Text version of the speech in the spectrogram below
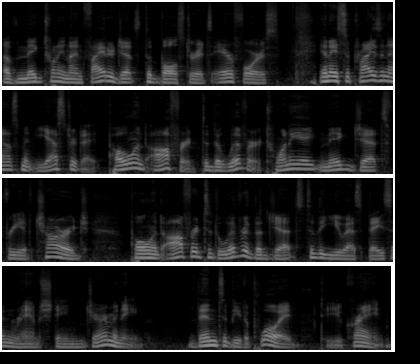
of MiG 29 fighter jets to bolster its air force. In a surprise announcement yesterday, Poland offered to deliver 28 MiG jets free of charge. Poland offered to deliver the jets to the U.S. base in Ramstein, Germany, then to be deployed to Ukraine.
